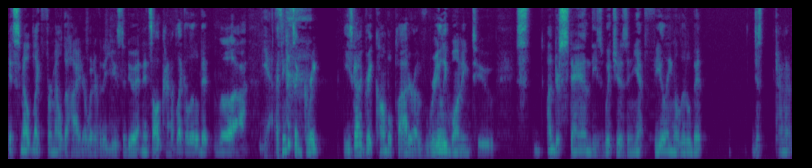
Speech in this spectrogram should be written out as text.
it smelled like formaldehyde or whatever they used to do it. And it's all kind of like a little bit, ugh. Yes. I think it's a great, he's got a great combo platter of really wanting to understand these witches and yet feeling a little bit just kind of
